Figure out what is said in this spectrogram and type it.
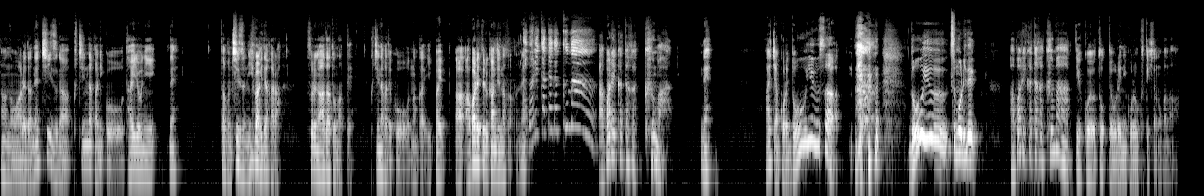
あの、あれだね、チーズが口の中にこう、大量にね、多分チーズ2倍だから、それがあだとなって、口の中でこう、なんかいっぱいあ暴れてる感じになったんだね。暴れ方がクマ暴れ方がクマ。ね。愛ちゃん、これどういうさ、どういうつもりで、暴れ方がクマっていう声を取って俺にこれ送ってきたのかな？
